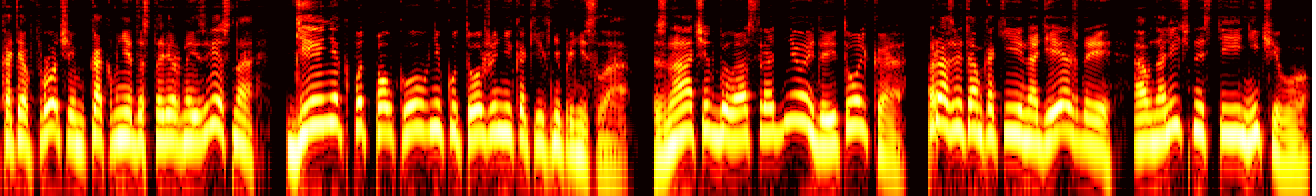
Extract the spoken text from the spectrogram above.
хотя, впрочем, как мне достоверно известно, Денег подполковнику тоже никаких не принесла. Значит, была с роднёй, да и только. Разве там какие надежды, а в наличности ничего.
